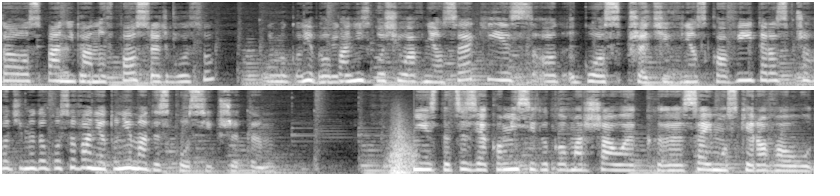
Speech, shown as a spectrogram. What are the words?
kto z Pani Panów posłów... głosu? Nie mogę Nie, bo odpowiedzieć. Pani zgłosiła wniosek i jest głos przeciw wnioskowi i teraz przechodzimy do głosowania. Tu nie ma dyskusji przy tym. Nie jest decyzja komisji, tylko marszałek e, Sejmu skierował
